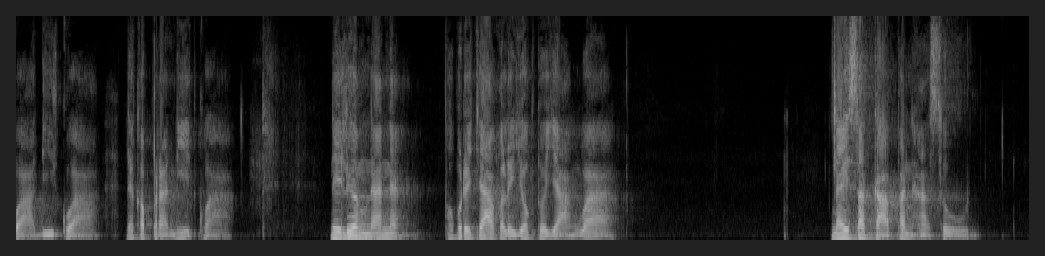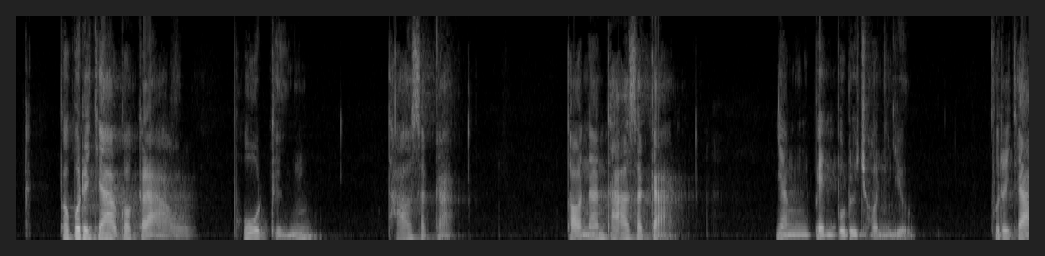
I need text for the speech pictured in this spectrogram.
กว่าดีกว่า และก็ประณีตกว่า ในเรื่องนั้นน่ยพระพุทธเจ้าก็เลยยกตัวอย่างว่า ในสกกาปัญหาสูตร พระพุทธเจ้าก็กล่าวพูดถึงเท้าสกกะตอนนั้นเท้าสกกะยังเป็นบุรุชนอยู่ พุทธเจ้า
